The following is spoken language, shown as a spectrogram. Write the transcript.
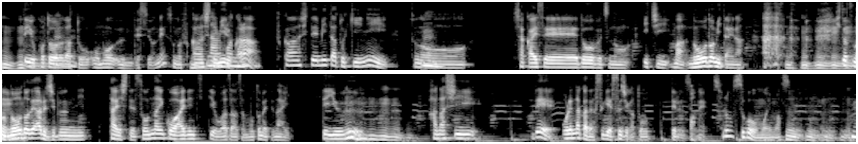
っていうことだと思うんですよね。その俯瞰してみるかなるら俯瞰してみた時にその、社会性動物の一、まあ、ノードみたいな。一つのノードでである自分に対してそんなにこうアイデンティティをわざわざ求めてないっていう話で俺の中ではすげえ筋が通ってるんですよね。それはすごい思います。うんうんうんうんう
